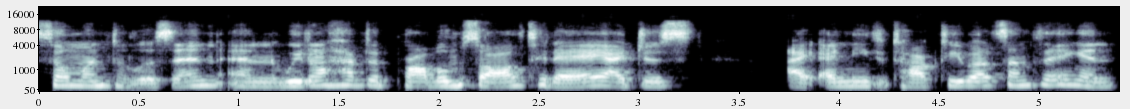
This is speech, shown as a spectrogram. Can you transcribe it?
someone to listen and we don't have to problem solve today. I just i, I need to talk to you about something and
